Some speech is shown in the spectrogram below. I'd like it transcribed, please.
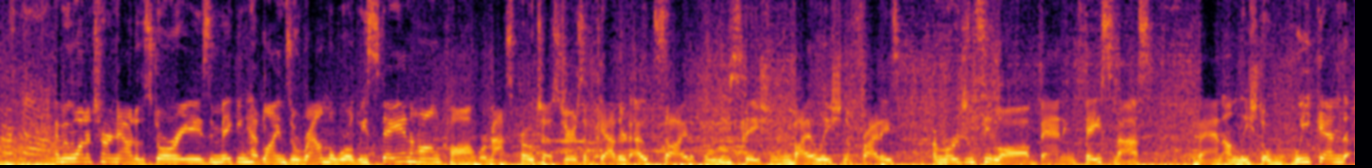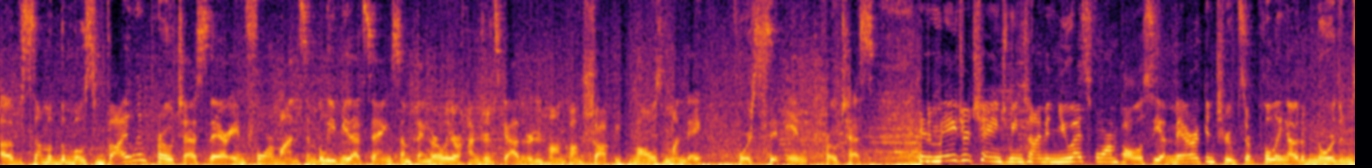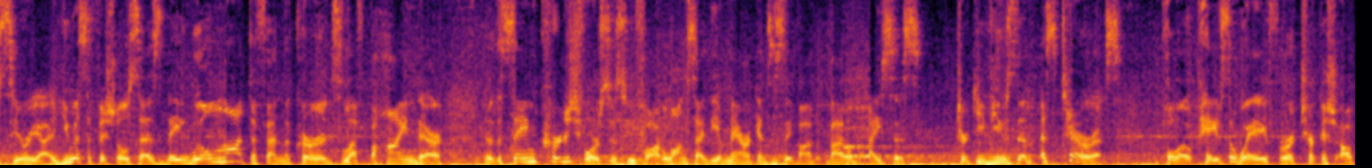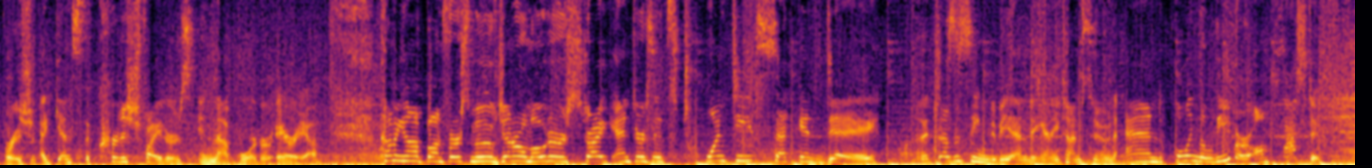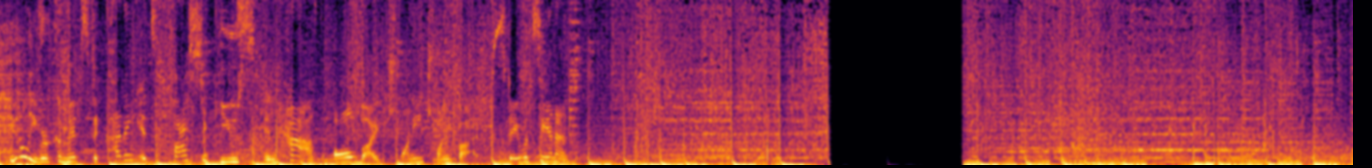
And we want to turn now to the stories and making headlines around the world. We stay in Hong Kong, where mass protesters have gathered outside a police station in violation of Friday's emergency law banning face masks. Ban unleashed a weekend of some of the most violent protests there in four months. And believe me, that's saying something. Earlier, hundreds gathered in Hong Kong shopping malls Monday for sit-in protests. In a major change, meantime, in U.S. foreign policy, American troops are pulling out of northern Syria. A U.S. official says they will not defend the Kurds left behind there. They're the same Kurdish forces who fought alongside the Americans as they battled ISIS. Turkey views them as terrorists pullout paves the way for a Turkish operation against the Kurdish fighters in that border area. Coming up on First Move, General Motors strike enters its 22nd day. and it doesn't seem to be ending anytime soon. And pulling the lever on plastic. Unilever commits to cutting its plastic use in half, all by 2025. Stay with CNN.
